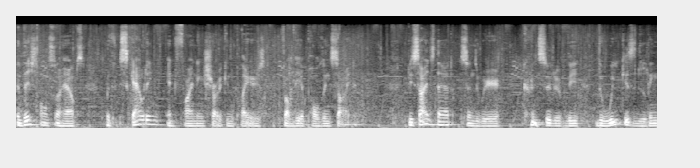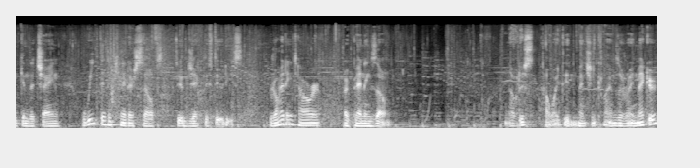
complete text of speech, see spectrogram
This also helps with scouting and finding Sharkin players from the opposing side. Besides that, since we're considerably the weakest link in the chain, we dedicate ourselves to objective duties. Riding tower or penning zone. Notice how I didn't mention clams or Rainmaker?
